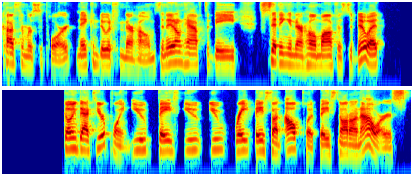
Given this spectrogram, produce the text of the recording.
customer support. And they can do it from their homes and they don't have to be sitting in their home office to do it. Going back to your point you base you you rate based on output based not on hours.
